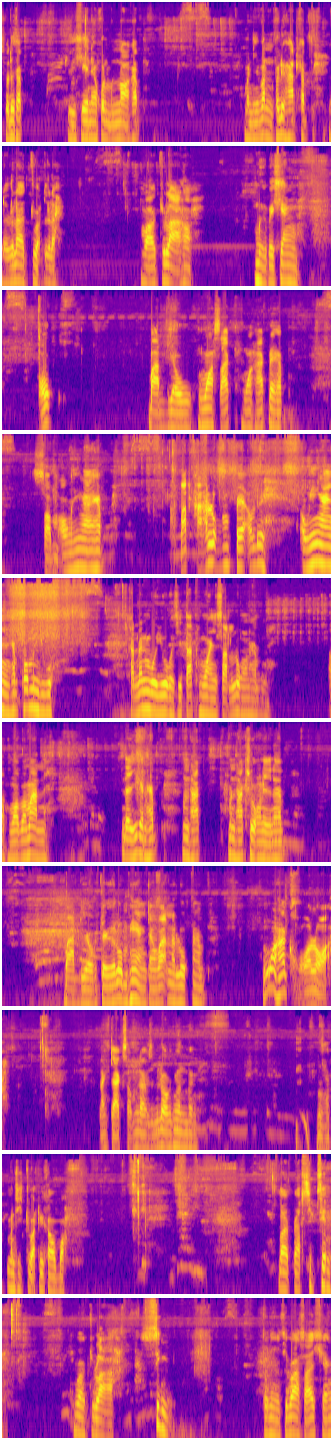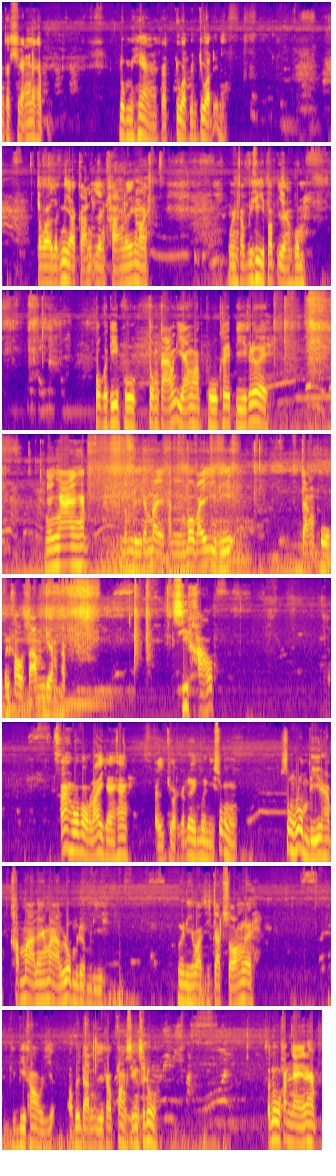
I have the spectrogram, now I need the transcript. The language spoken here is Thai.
สวัสดีครับพีเคแนวคนบนนอกครับ วันนี้วันพฤหัสครับได้เวลาจวดอีกและวาวจุฬาฮะมือไปแข่งตก บาทเดียวหัวซักหัวหักเลยครับสอมเอาง่ายๆครับ ปัดขาลงแปะเอาเลย เอาง่ายๆครับเพราะมันอยู่คันแม่นโวอยู่ก็สิตัดหัวสันลงนะครับเอาหัวประมาณนี้ได้ที่กันครับ มันหักมันหักช่วงนี้นะครับ บาทเดียวเจอลมแห้งจังหวะนรกนะครับ หัวหักขอหล่อ หลังจากสมแล้วจะไปลองยนต์เบิงนี่ครับมันสิจวดที่เขาบอกร้อยแปดสิบเซนว่าจุฬาซิ่ง ตัวนี้ที่ว่าสายแข็งกับแข็งเลยครับ ลมแห้งก็จวดเป็นจวดนี่แต่ว่าจะมีอาการเอียงคางอะไรนิดหน่อยเว้นครับวิธีปรับเอียงผม ปกติผูกตรงกลางมันเอียงครับผูกใส่ปีกเลย ง่ายๆครับลำดีลำไรคันบ่ไว้อีดีจังผูกเป็นเข้าสามเหลี่ยมครับ สีขาวอะบ่บอกไรใหญ่ฮะไปจวดกันเลยมือนี้ส่งส่งล่มดีนะครับขับมาแรงมาล่มเริ่มดีมือนี้ว่าสิจัดสองเลยพี่บีเข้าเอาไปดันอีกครับ ฟังเสียงสนุสนุขั้นใหญ่นะครับ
